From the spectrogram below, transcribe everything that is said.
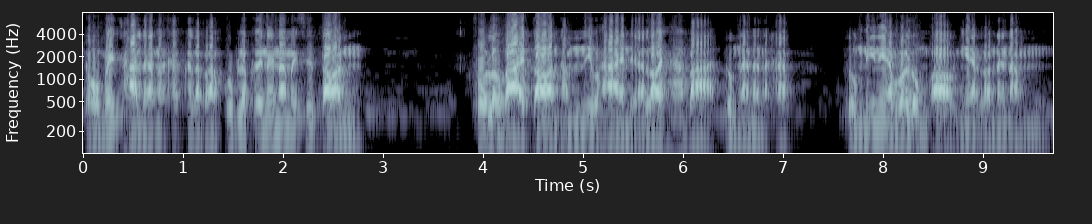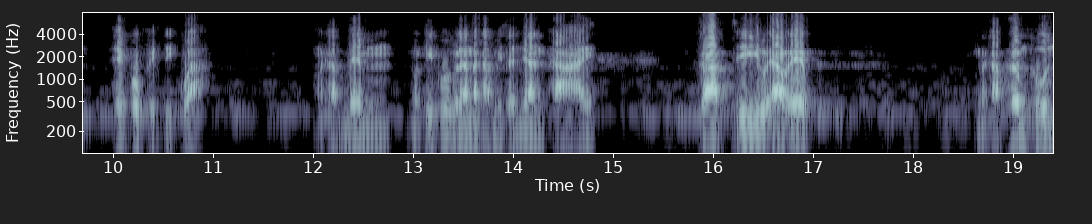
โอ้ไม่ทันแล้วนะครับคาราบาวกรุ๊ปเราเคยแนะนำให้ซื้อตอน follow by ตอนทำ new high เหนือร้อยห้าบาทตรงนั้นนะครับ ตรงนี้เนี่ยวอลุ่มออกเนี่ยเราแนะนำ take profit ดีกว่านะครับเบมเมื่อกี้พูดไปแล้วนะครับ มีสัญญาณขายกราฟ GULF นะครับ เพิ่มทุน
